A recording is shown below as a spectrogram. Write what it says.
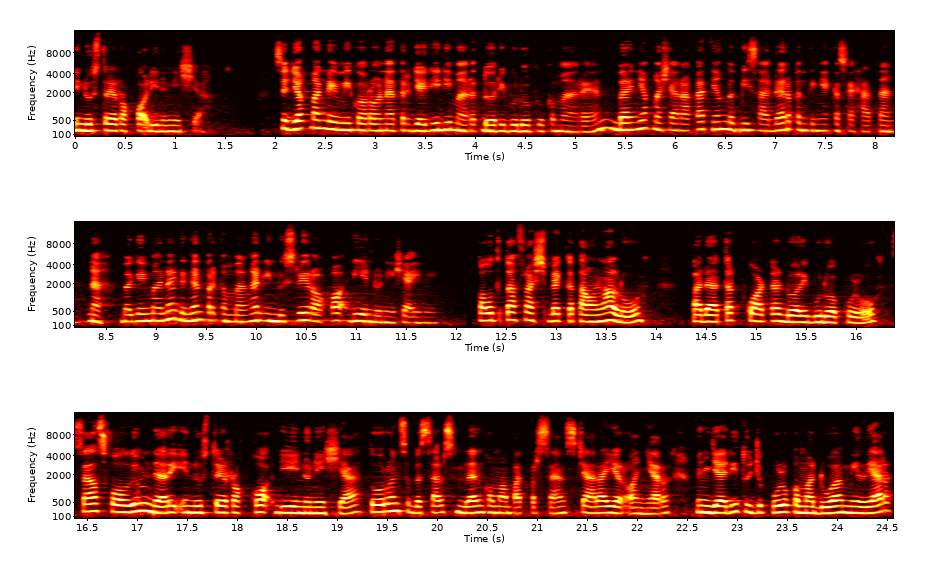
industri rokok di Indonesia. Sejak pandemi corona terjadi di Maret 2020 kemarin, banyak masyarakat yang lebih sadar pentingnya kesehatan. Nah, bagaimana dengan perkembangan industri rokok di Indonesia ini? Kalau kita flashback ke tahun lalu, pada third quarter 2020, sales volume dari industri rokok di Indonesia turun sebesar 9,4 persen secara year on year menjadi 70,2 miliar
